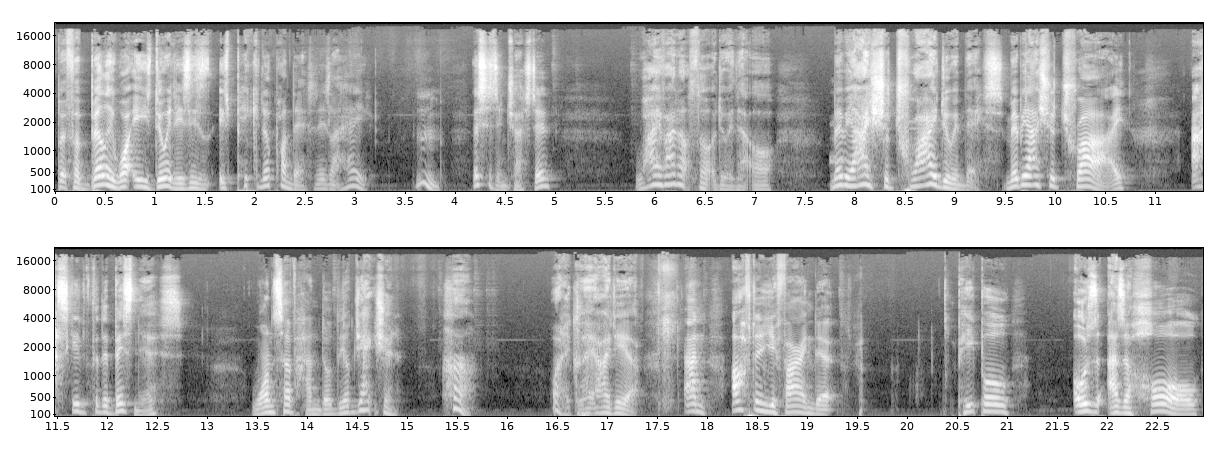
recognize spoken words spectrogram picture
But for Billy, what he's doing is he's, he's picking up on this and he's like, hey, hmm, this is interesting. Why have I not thought of doing that? Or maybe I should try doing this. Maybe I should try asking for the business once I've handled the objection. Huh. What a great idea. And often you find that people, us as a whole,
